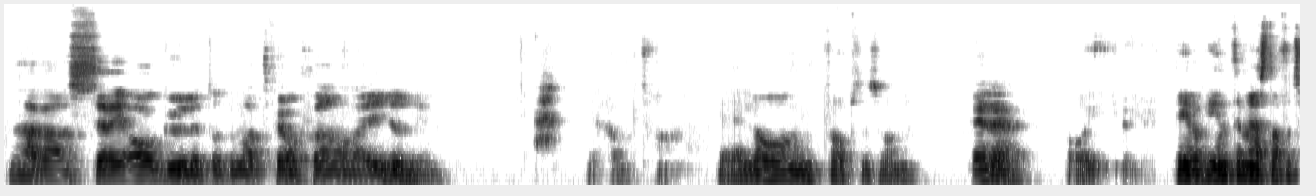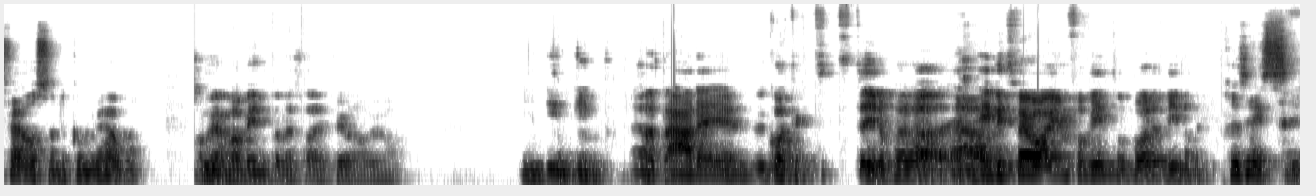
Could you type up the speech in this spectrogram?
det här Serie A-guldet och de här två stjärnorna i juni. Det är långt fram. Det är långt kvar på säsongen. Är det? Oj. Vi var vintermästare för två år sedan, det kommer du ihåg va? Och vem var vintermästare i fjol vi var? Inte. Inte. Ja. Så att, ah, det är gott att styra på det där. Ja. Är vi tvåa inför vinterpålet vinner vi. Precis. Vi.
